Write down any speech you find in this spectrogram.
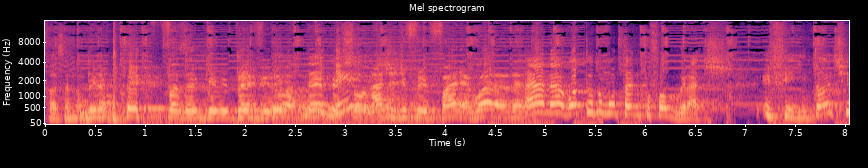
fazendo um Né? gameplay. Fazendo gameplay virou até Nem- personagem de Free Fire agora, né? É, né? Agora todo mundo tá indo pro fogo grátis. Enfim, então a gente.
